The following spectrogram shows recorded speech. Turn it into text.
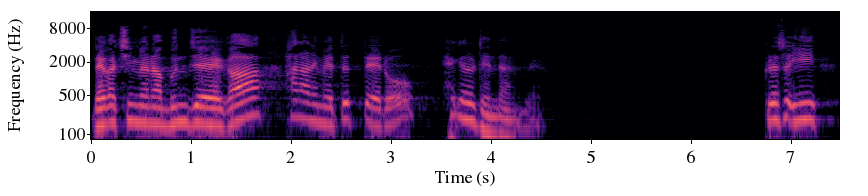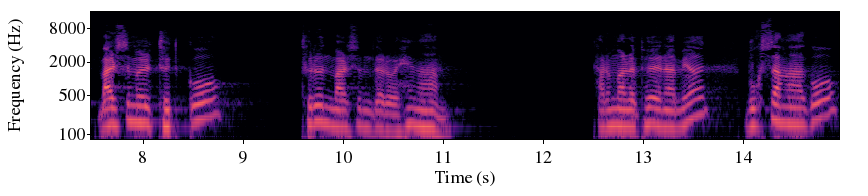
내가 직면한 문제가 하나님의 뜻대로 해결된다는 거예요. 그래서 이 말씀을 듣고 들은 말씀대로 행함. 다른 말로 표현하면 묵상하고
